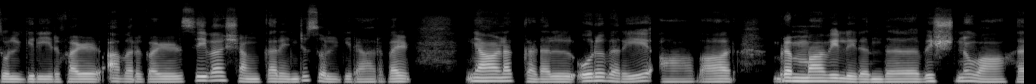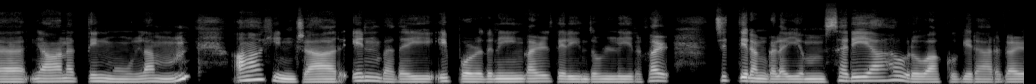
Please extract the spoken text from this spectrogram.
சொல்கிறீர்கள். அவர்கள் சிவ சங்கர் என்று சொல்கிறார்கள். ஞானக்கடல் ஒருவரே ஆவார். பிரம்மாவிலிருந்து விஷ்ணுவாக ஞானத்தின் மூலம் ஆகின்றார் என்பதை இப்பொழுது நீங்கள் தெரிந்துள்ளீர்கள். சித்திரங்களையும் சரியாக உருவாக்குகிறார்கள்.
